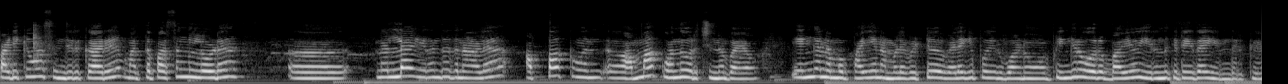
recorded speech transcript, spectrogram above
படிக்கவும் செஞ்சுருக்காரு. மற்ற பசங்களோட நல்லா இருந்ததுனால அப்பாவுக்கு வந்து அம்மாவுக்கு வந்து ஒரு சின்ன பயம். எங்கே நம்ம பையன் நம்மளை விட்டு விலகி போயிடுவானோ அப்படிங்கிற ஒரு பயம் இருந்துக்கிட்டே தான் இருந்திருக்கு.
